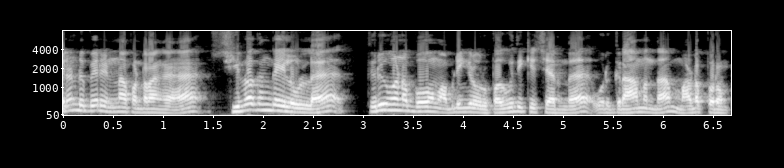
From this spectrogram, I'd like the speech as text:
இரண்டு பேர் என்ன பண்ணுறாங்க சிவகங்கையில் உள்ள திருவனபோகம் அப்படிங்கிற ஒரு பகுதிக்கு சேர்ந்த ஒரு கிராமம் தான் மடப்புறம்.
